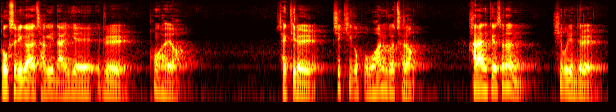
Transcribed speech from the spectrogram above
독수리가 자기 날개를 통하여 새끼를 지키고 보호하는 것처럼 하나님께서는 히브리인들을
